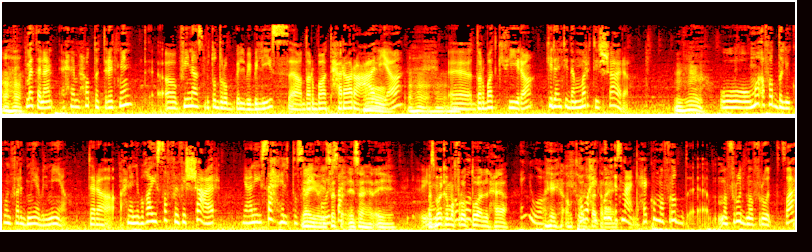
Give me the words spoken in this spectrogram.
أها. مثلا إحنا بنحط ال treatment آه، في ناس بتضرب بال BaByliss آه، ضربات حرارة عالية أوه. أها. آه، ضربات كثيرة. كده أنت دمرتي الشعرة. مهم. وما أفضل يكون فرد 100% ترى إحنا نبغاه يصفي في الشعر يعني يسهل تصفيفه أيوه يسهل, يسهل أي. بس يعني ممكن مفرود هو- طول الحياة. أيوه. أو طول هو حيكون يعني. اسمعني حيكون مفرود مفرود مفرود صح؟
